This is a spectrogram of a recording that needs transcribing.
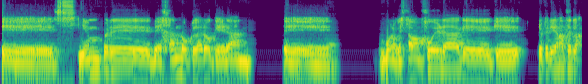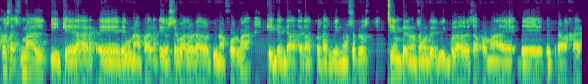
eh, siempre dejando claro que eran, eh, bueno, que estaban fuera, que, preferían hacer las cosas mal y quedar de una parte o ser valorados de una forma que intentar hacer las cosas bien. Nosotros siempre nos hemos desvinculado de esa forma de, trabajar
